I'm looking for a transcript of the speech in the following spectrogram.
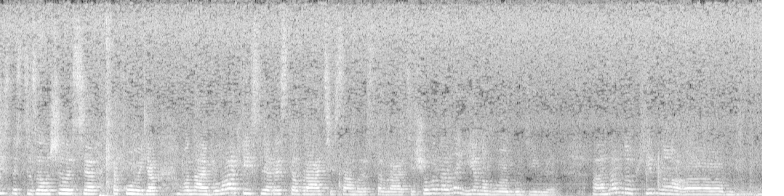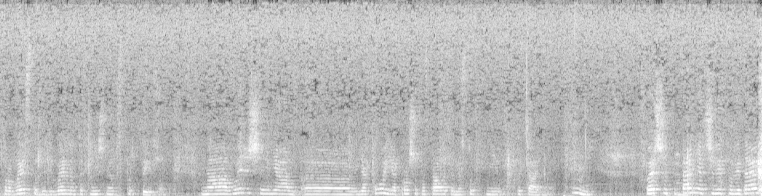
дійсності залишилася такою, як вона і була після реставрації, саме реставрації, що вона не є новою будівлею. Нам необхідно е, провести будівельно-технічну експертизу, на вирішення е, якої я прошу поставити наступні питання. Перше питання, чи відповідають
